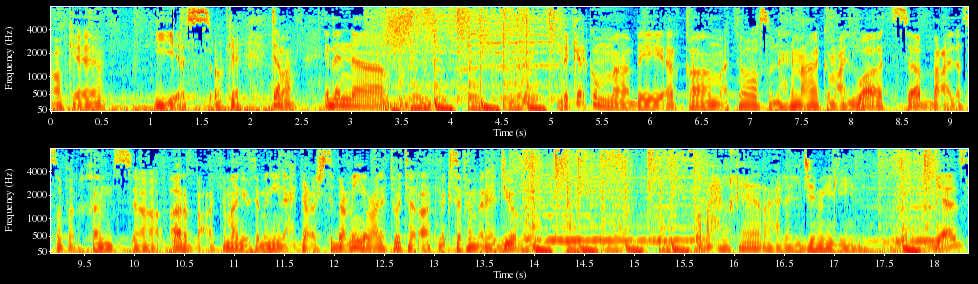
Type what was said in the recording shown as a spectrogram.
okay. yes okay. تمام. إذا نذكركم بأرقام التواصل. نحن معاكم على الواتساب على صفر خمسة أربعة ثمانية وثمانين أحد سبعمية وعلى تويتر at Mix FM Radio. صباح الخير على الجميلين. يس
